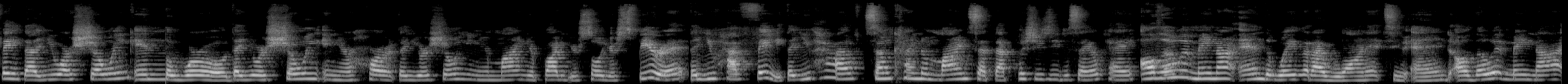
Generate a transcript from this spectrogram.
faith that you are showing in the world, that you are showing in your heart, that you are showing in your mind, your body, your soul, your spirit, that you have faith, that you have some kind of mindset that pushes you to say, okay, although it may not end the way that I want it to end, although it may not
